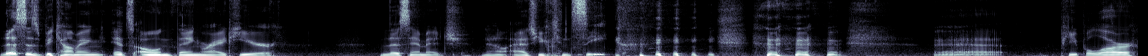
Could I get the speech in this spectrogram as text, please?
This is becoming its own thing right here. This image. Now, as you can see, uh, people are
